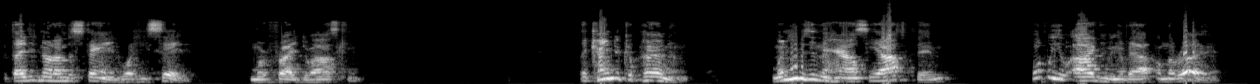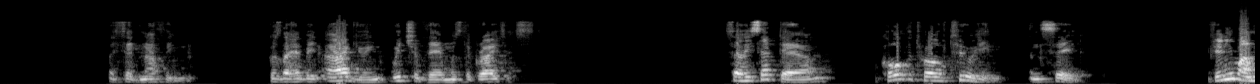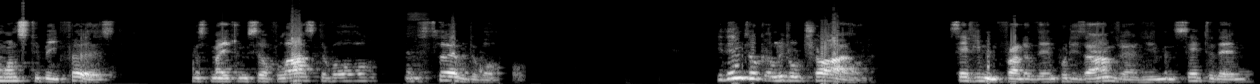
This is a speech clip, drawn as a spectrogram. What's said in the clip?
But they did not understand what he said and were afraid to ask him. They came to Capernaum. When he was in the house, he asked them, What were you arguing about on the road? They said nothing, because they had been arguing which of them was the greatest. So he sat down, called the twelve to him, and said, If anyone wants to be first, must make himself last of all and servant of all. He then took a little child, set him in front of them, put his arms around him, and said to them,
